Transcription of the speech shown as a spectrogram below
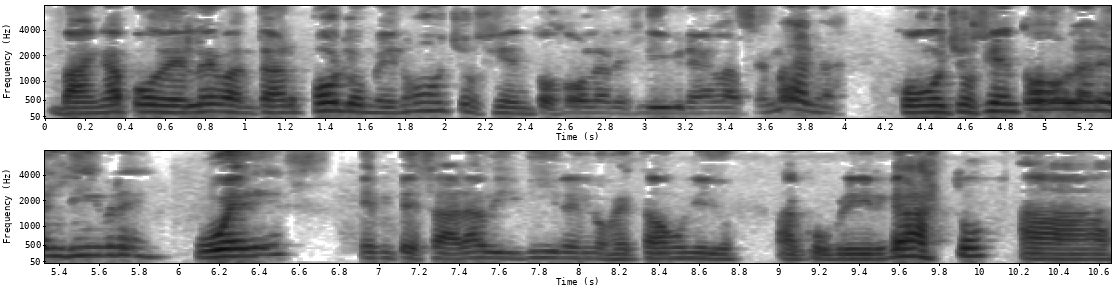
van a poder levantar por lo menos 800 dólares libres en la semana. Con 800 dólares libres puedes empezar a vivir en los Estados Unidos, a cubrir gastos, a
